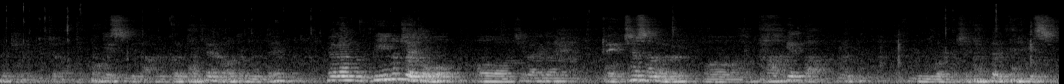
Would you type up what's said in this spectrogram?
이렇게 저 보겠습니다. 그런 답변을 얻었는데 약간 이 문제도 어 제가 약간 어, 최선을 어, 다하겠다는 걸제 답변을 드리겠습니다.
